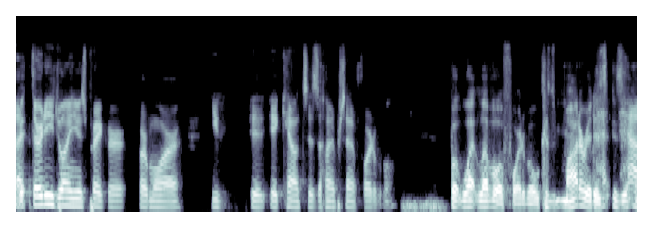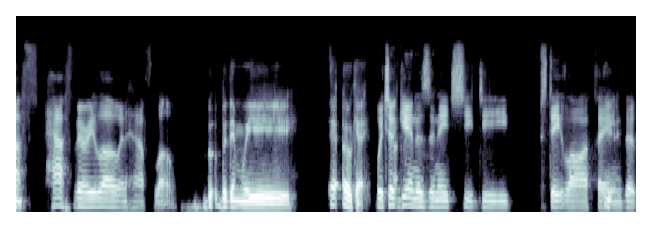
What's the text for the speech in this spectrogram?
At 30 dwelling units per acre or more, you, it, it counts as 100% affordable. But what level affordable? Because moderate is, is it, half, half very low and half low, but, but then we, eh, okay. which again is an HCD state law thing that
